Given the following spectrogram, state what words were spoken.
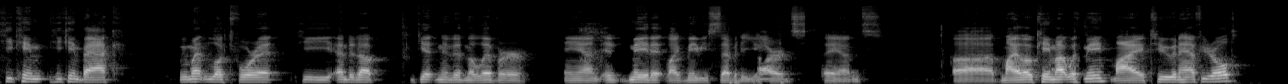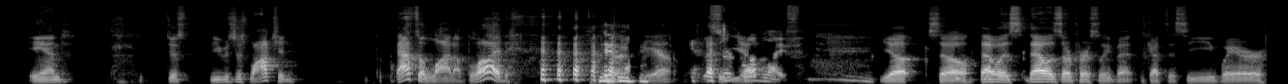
he came he came back. We went and looked for it. He ended up getting it in the liver and it made it like maybe 70 yards. And uh Milo came out with me, my two and a half year old, and just he was just watching. That's a lot of blood. yeah. The circle Yep. of life. Yep. So that was that was our personal event. Got to see where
